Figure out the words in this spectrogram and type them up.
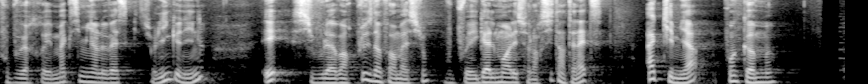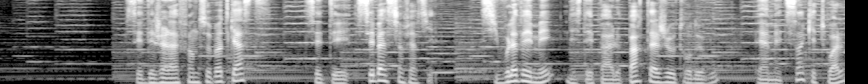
vous pouvez retrouver Maximilien Levesque sur LinkedIn. Et si vous voulez avoir plus d'informations, vous pouvez également aller sur leur site internet akemia.com. C'est déjà la fin de ce podcast? C'était Sébastien Fertier. Si vous l'avez aimé, n'hésitez pas à le partager autour de vous et à mettre 5 étoiles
